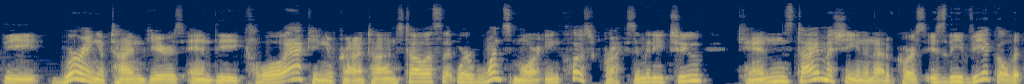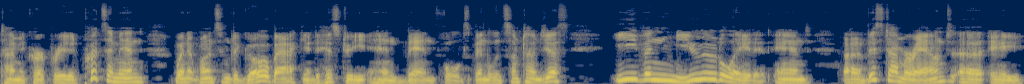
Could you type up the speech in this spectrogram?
The whirring of time gears and the clacking of chronotons tell us that we're once more in close proximity to Ken's time machine, and that, of course, is the vehicle that Time Incorporated puts him in when it wants him to go back into history and bend, fold, spindle, and sometimes, yes, even mutilate it. And uh, this time around, uh, a,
